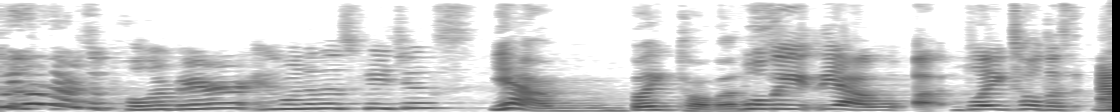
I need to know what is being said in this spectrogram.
we know there was a polar bear in one of those cages? Yeah, Blake told us. Well, we yeah. Uh, Blake told us we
